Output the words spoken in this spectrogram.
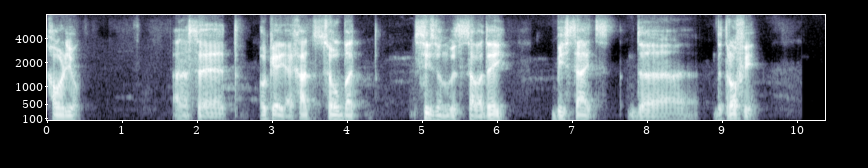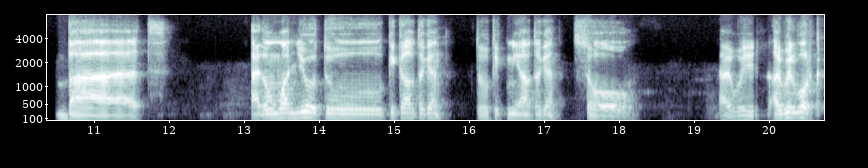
"How are you?" And I said, "Okay, I had so bad season with Sabadell, besides the the trophy, but." I don't want you to kick out again, to kick me out again. So I will I will work.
